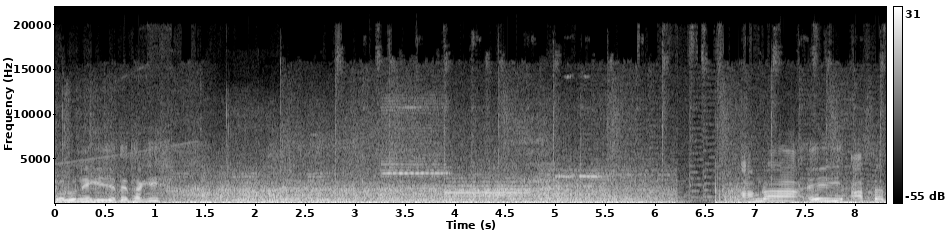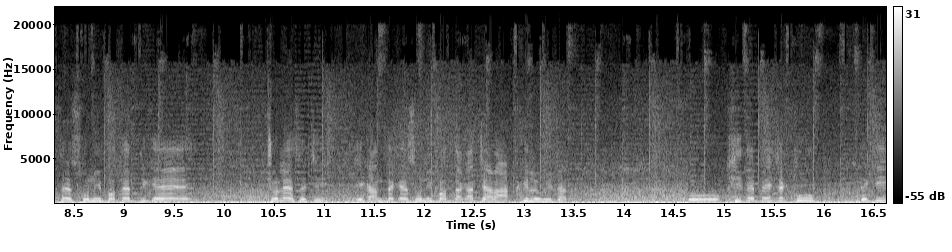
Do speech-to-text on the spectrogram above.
চলুন, এগিয়ে যেতে থাকি। আমরা এই আস্তে আস্তে শনিপথের দিকে চলে এসেছি। এখান থেকে শনিপথ দেখাচ্ছে আর আট কিলোমিটার। তো খিদে পেয়েছে খুব। দেখি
